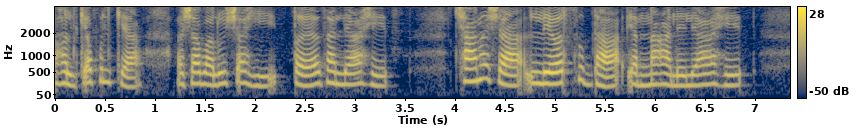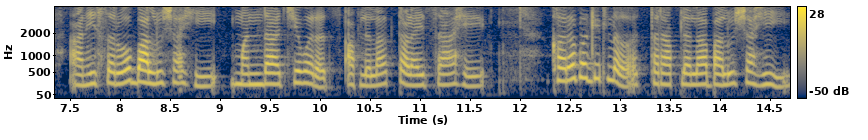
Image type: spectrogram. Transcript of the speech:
हलक्या फुलक्या अशा बालुशाही तयार झाल्या आहेत. छान अशा लेअरसुद्धा यांना आलेल्या आहेत. आणि सर्व बालुशाही मंदाचेवरच आपल्याला तळायचं आहे. खरं बघितलं तर आपल्याला बालुशाही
